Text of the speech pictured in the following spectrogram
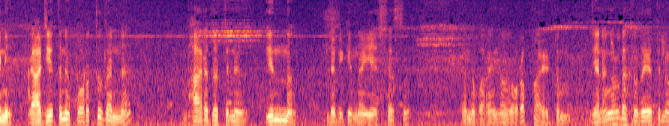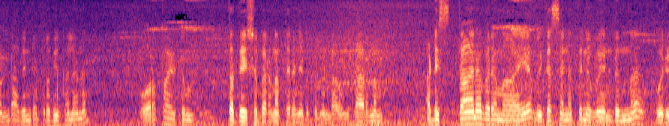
ഇനി രാജ്യത്തിന് പുറത്ത് തന്നെ ഭാരതത്തിന് ഇന്ന് ലഭിക്കുന്ന യശസ് എന്ന് പറയുന്നത് ഉറപ്പായിട്ടും ജനങ്ങളുടെ ഹൃദയത്തിലുണ്ട്. അതിന്റെ പ്രതിഫലനം ഉറപ്പായിട്ടും തദ്ദേശ ഭരണ തിരഞ്ഞെടുപ്പിലുണ്ടാകും കാരണം അടിസ്ഥാനപരമായ വികസനത്തിന് വേണ്ടുന്ന ഒരു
